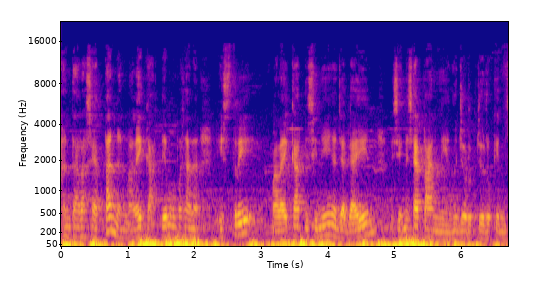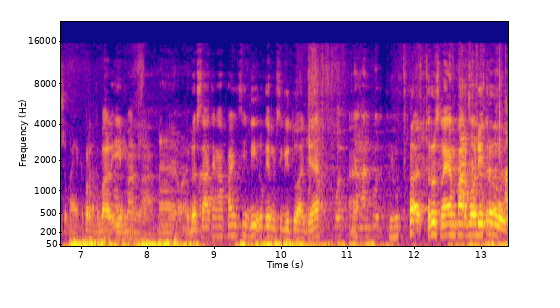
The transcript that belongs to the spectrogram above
antara setan dan malaikat. Dia mau sana istri malaikat di sini ngejagain, di sini setan nih ngejuruk-jurukin supaya Pertebal iman lah. Nah, Udah saatnya ngapain sih di? Lu kayak mesti gitu aja. Put jangan put Lupa, terus lempar body terus.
